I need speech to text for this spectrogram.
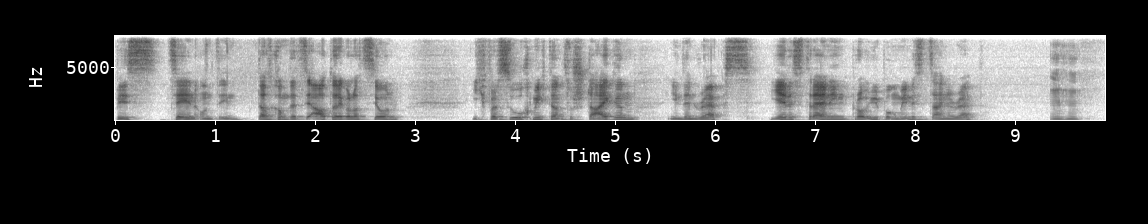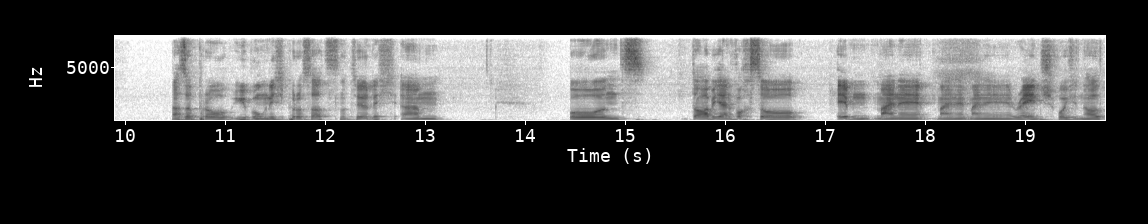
bis 10. Und in, da kommt jetzt die Autoregulation. Ich versuche mich dann zu steigern in den Reps. Jedes Training pro Übung mindestens eine Rep. Mhm. Also pro Übung, nicht pro Satz natürlich. Ähm, und da habe ich einfach so eben meine, meine, meine Range, wo ich dann halt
